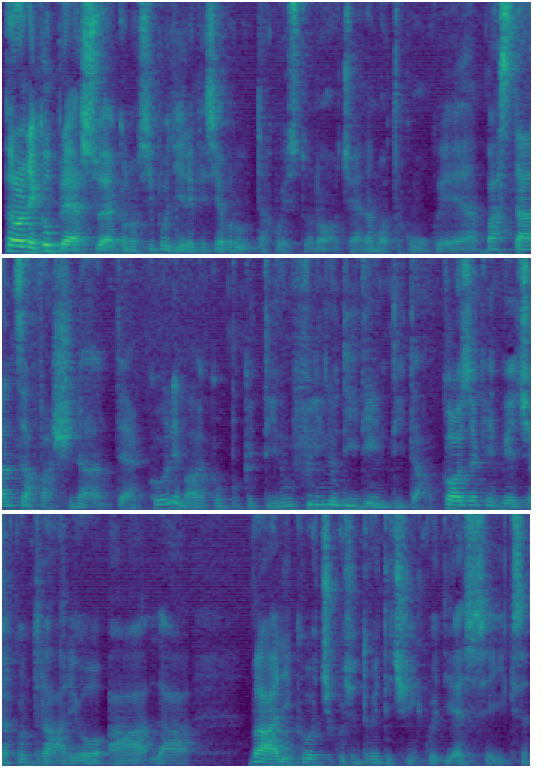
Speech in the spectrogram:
però nel complesso, ecco, non si può dire che sia brutta questo, no? Cioè, è una moto comunque abbastanza affascinante, ecco, le manca un pochettino, un filino di identità, cosa che invece al contrario ha la Valico 525 DSX.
